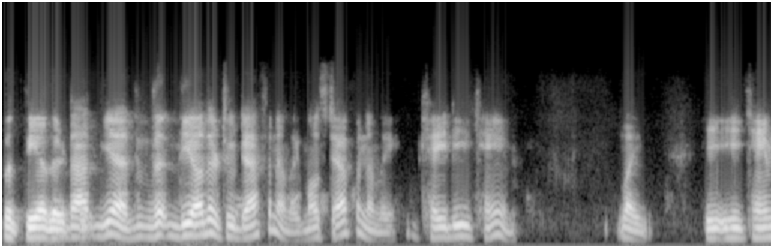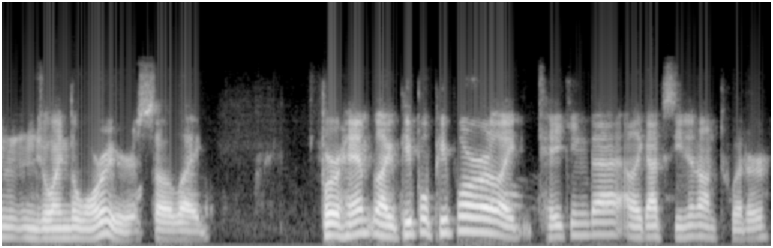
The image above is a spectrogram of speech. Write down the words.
But the other that yeah the, the other two definitely most definitely KD came like he, he came and joined the Warriors so like for him like people people are like taking that. Like I've seen it on Twitter.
